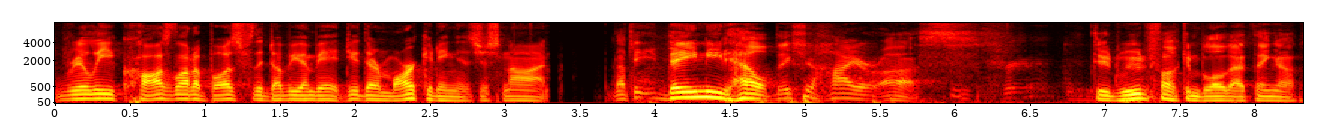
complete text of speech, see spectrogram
really cause a lot of buzz for the WNBA. Dude, their marketing is just not. That's they need help they should hire us dude we would fucking blow that thing up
